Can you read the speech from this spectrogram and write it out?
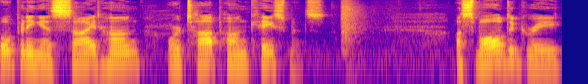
opening as side hung or top hung casements. A small degree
